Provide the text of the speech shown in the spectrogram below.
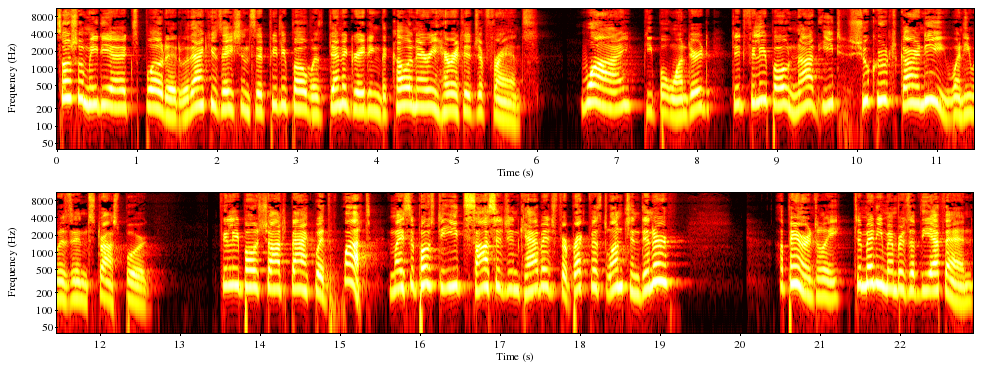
Social media exploded with accusations that Philippot was denigrating the culinary heritage of France. Why, people wondered, did Philippot not eat choucroute garni when he was in Strasbourg? Philippot shot back with, What? Am I supposed to eat sausage and cabbage for breakfast, lunch, and dinner? Apparently, to many members of the FN,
